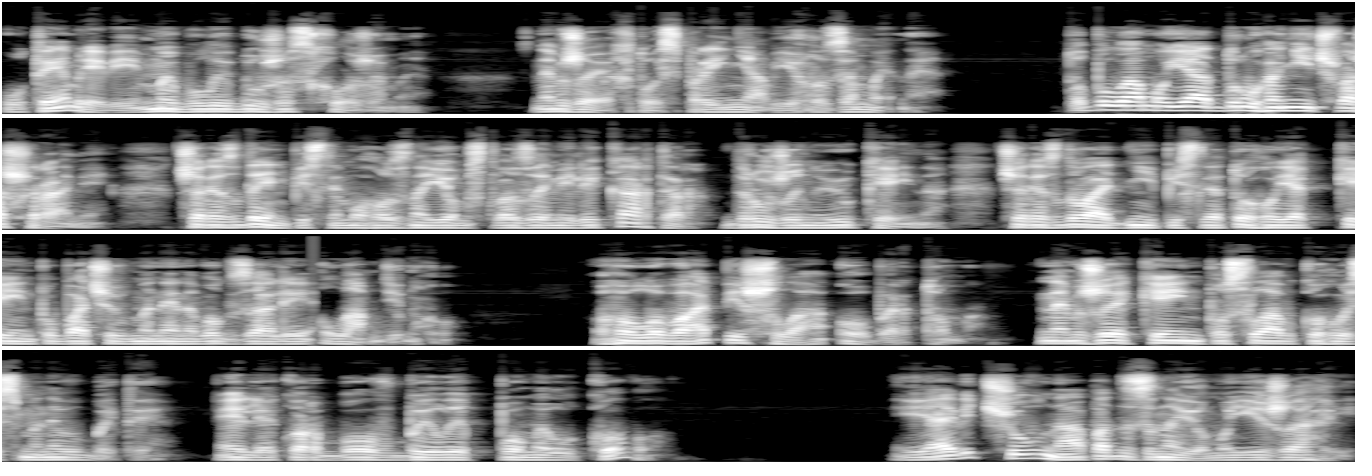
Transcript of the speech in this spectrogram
У темряві ми були дуже схожими. Невже хтось прийняв його за мене? То була моя друга ніч в ашрамі. Через день після мого знайомства з Емілі Картер, дружиною Кейна, через два дні після того, як Кейн побачив мене на вокзалі Ламдінгу. Голова пішла обертом. Невже Кейн послав когось мене вбити? Елі Корбо вбили помилково? Я відчув напад знайомої жаги.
